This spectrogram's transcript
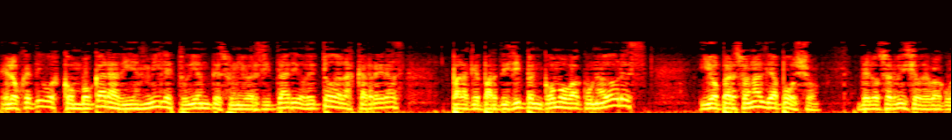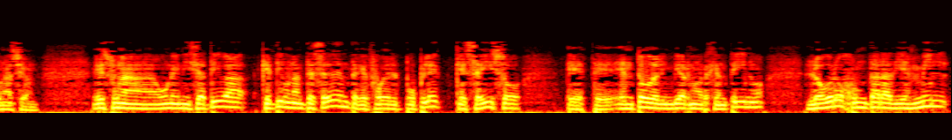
El objetivo es convocar a 10.000 estudiantes universitarios de todas las carreras para que participen como vacunadores y o personal de apoyo de los servicios de vacunación. Es una, una iniciativa que tiene un antecedente, que fue el PUPLEC, que se hizo este, en todo el invierno argentino, logró juntar a 10.000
